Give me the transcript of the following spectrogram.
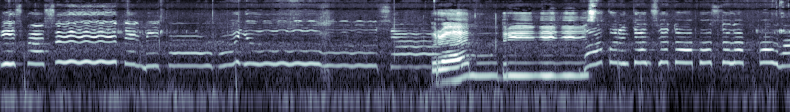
і Спаситель мій кого. Премудрість. До Коринтян святого апостола Павла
